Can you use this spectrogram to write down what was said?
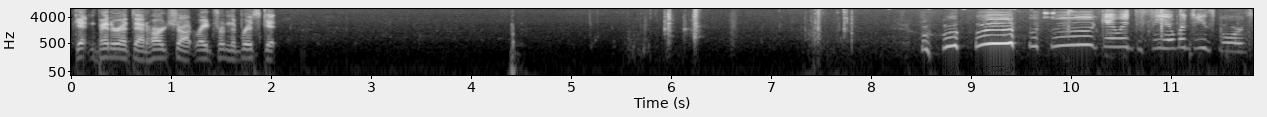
Getting better at that hard shot right from the brisket. Can't wait to see how much he scores.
